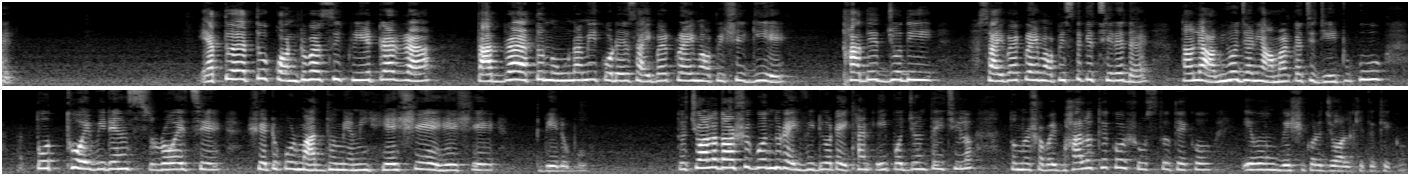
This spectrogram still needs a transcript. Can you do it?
এত এত কন্ট্রোভার্সি ক্রিয়েটাররা তারা এত নোংরামি করে সাইবার ক্রাইম অফিসে গিয়ে তাদের যদি সাইবার ক্রাইম অফিস থেকে ছেড়ে দেয়, তাহলে আমিও জানি আমার কাছে যেটুকু তথ্য এভিডেন্স রয়েছে সেটুকুর মাধ্যমে আমি হেসে হেসে বেরোবো। তো চলো দর্শক বন্ধুরা, এই ভিডিওটা এখান, এই পর্যন্তই ছিল। তোমরা সবাই ভালো থেকো, সুস্থ থেকো এবং বেশি করে জল খেতে থেকো।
